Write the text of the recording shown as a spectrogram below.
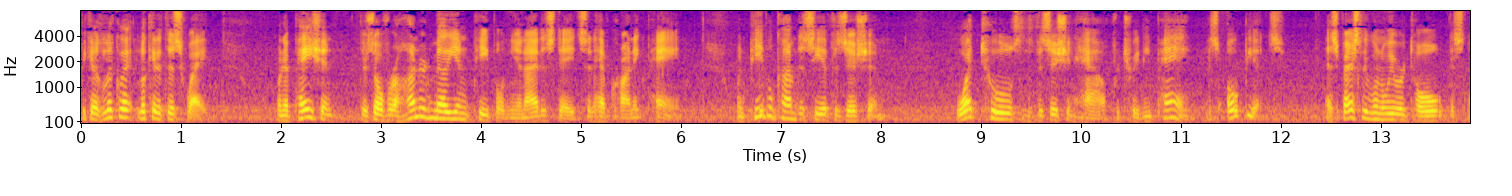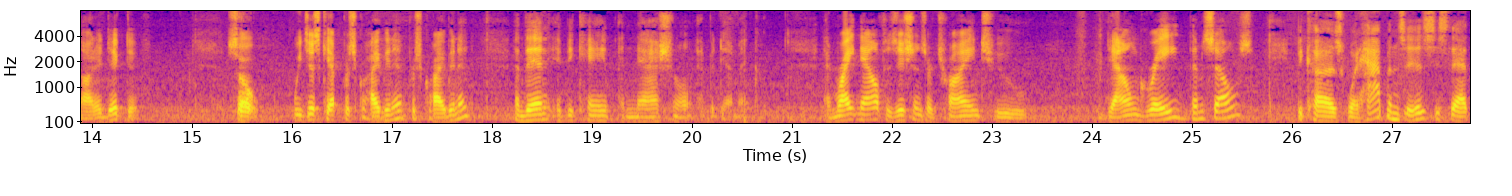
Because look look at it this way. When a patient, there's over 100 million people in the United States that have chronic pain. When people come to see a physician, what tools does the physician have for treating pain? It's opiates, especially when we were told it's not addictive. So we just kept prescribing it, prescribing it, and then it became a national epidemic. And right now, physicians are trying to downgrade themselves because what happens is is that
